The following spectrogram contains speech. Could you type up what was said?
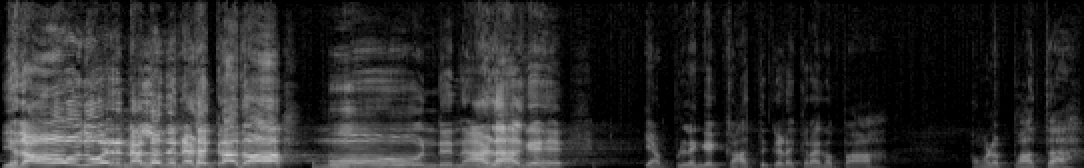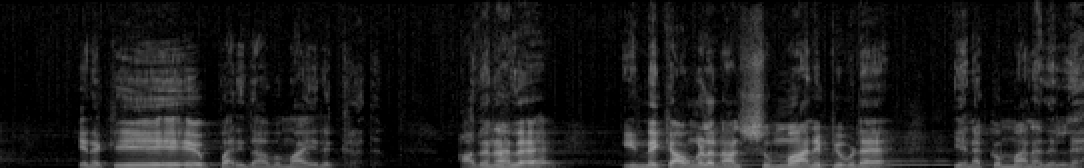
ஏதாவது ஒரு நல்லது நடக்காதா? மூன்று நாளாக என் பிள்ளைங்க காத்து கிடக்கிறாங்கப்பா. அவங்கள பார்த்தா எனக்கே பரிதாபமாக இருக்கிறது. அதனால் இன்னைக்கு அவங்கள நான் சும்மா அனுப்பிவிட எனக்கு மனதில்லை.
